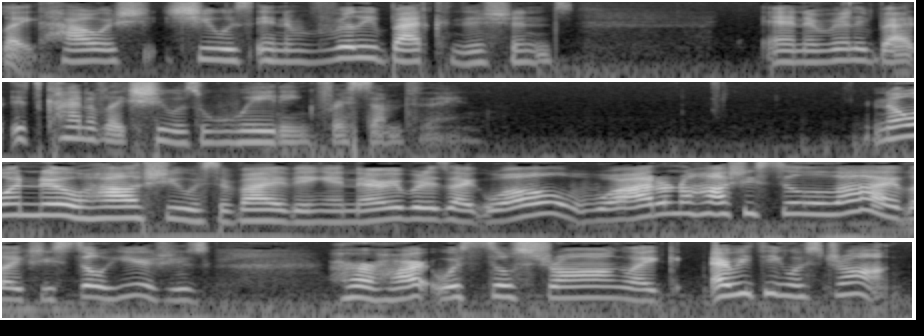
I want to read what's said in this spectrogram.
Like how is she she was in really bad conditions and a really bad it's kind of like she was waiting for something. No one knew how she was surviving and everybody's like, "Well, well I don't know how she's still alive. Like she's still here. She's her heart was still strong. Like everything was strong."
